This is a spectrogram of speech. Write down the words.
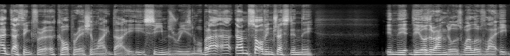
I, I think for a corporation like that, it, it seems reasonable. But I, I, I'm sort of interested in the in the the other angle as well of like it,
